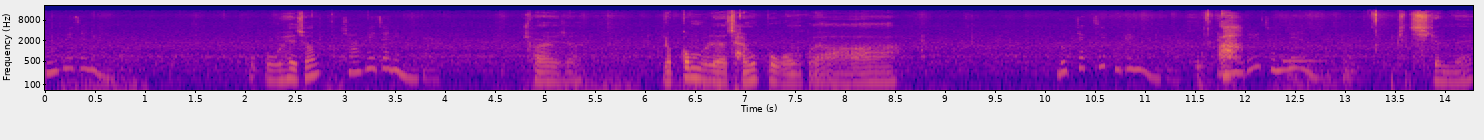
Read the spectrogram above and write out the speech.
우회전입니다. 우- 우회전? 좌회전입니다. 좌회전. 옆 건물에 내가 잘못 보고 온 거야. 아, 목적지 부근입니다. 아! 종료합니다. 미치겠네.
